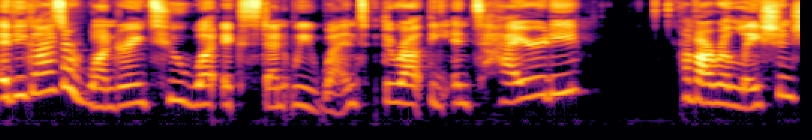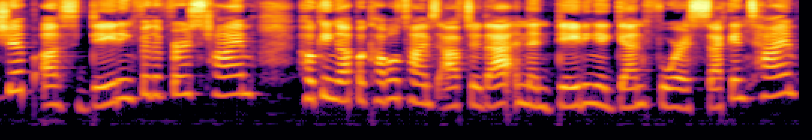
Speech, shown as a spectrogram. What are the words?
If you guys are wondering to what extent we went throughout the entirety of our relationship, us dating for the first time, hooking up a couple times after that, and then dating again for a second time,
